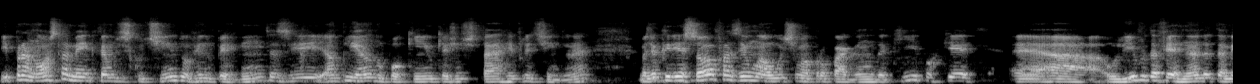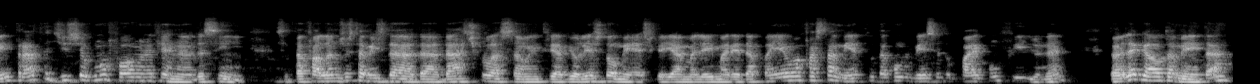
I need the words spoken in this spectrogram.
e para nós também que estamos discutindo, ouvindo perguntas e ampliando um pouquinho o que a gente está refletindo, né? Mas eu queria só fazer uma última propaganda aqui, porque é, a, o livro da Fernanda também trata disso de alguma forma, né, Fernanda? Assim, você está falando justamente da, da, da, articulação entre a violência doméstica e a Lei Maria da Penha, é o afastamento da convivência do pai com o filho, né? Então é legal também, tá?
